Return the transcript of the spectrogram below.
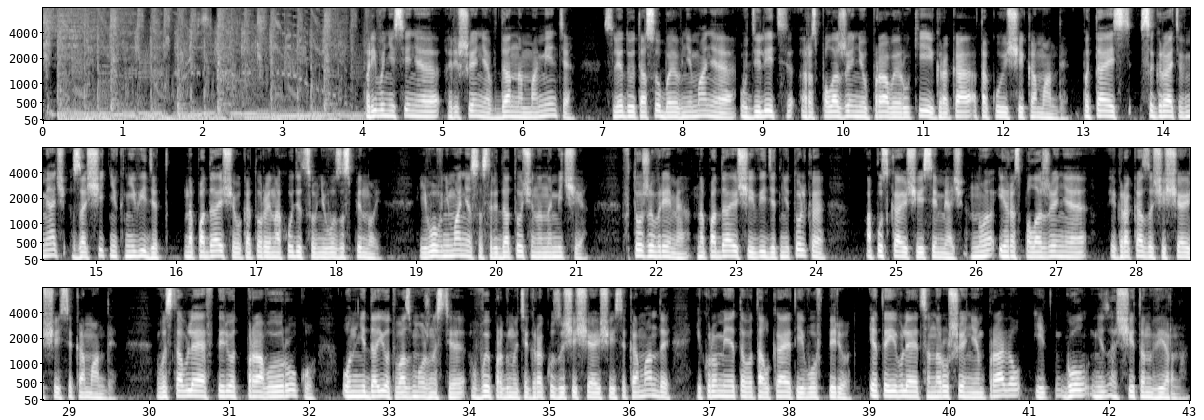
При вынесении решения в данном моменте следует особое внимание уделить расположению правой руки игрока атакующей команды. Пытаясь сыграть в мяч, защитник не видит нападающего, который находится у него за спиной. Его внимание сосредоточено на мяче. В то же время нападающий видит не только опускающийся мяч, но и расположение игрока защищающейся команды. Выставляя вперед правую руку, он не дает возможности выпрыгнуть игроку защищающейся команды и кроме этого толкает его вперед. Это является нарушением правил и гол не засчитан верно.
